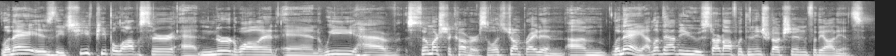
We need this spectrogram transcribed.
Lynee is the Chief People Officer at NerdWallet, and we have so much to cover. So let's jump right in. Um, Lynee, I'd love to have you start off with an introduction for the audience.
